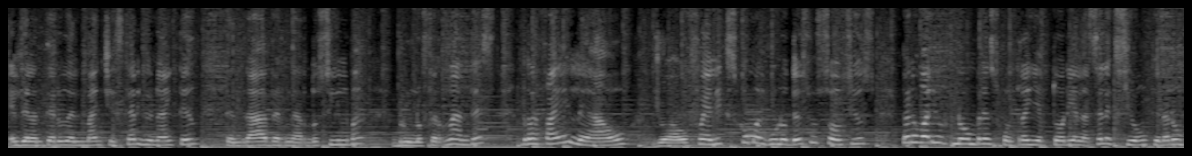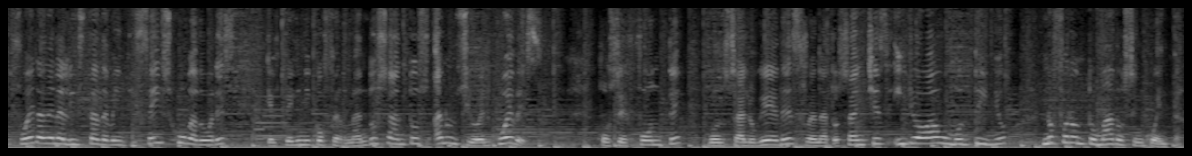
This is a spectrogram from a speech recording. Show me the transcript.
El delantero del Manchester United tendrá a Bernardo Silva, Bruno Fernández, Rafael Leao, Joao Félix como algunos de sus socios, pero varios nombres con trayectoria en la selección quedaron fuera de la lista de 26 jugadores que el técnico Fernando Santos anunció el jueves. José Fonte, Gonzalo Guedes, Renato Sánchez y Joao Montiño no fueron tomados en cuenta.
